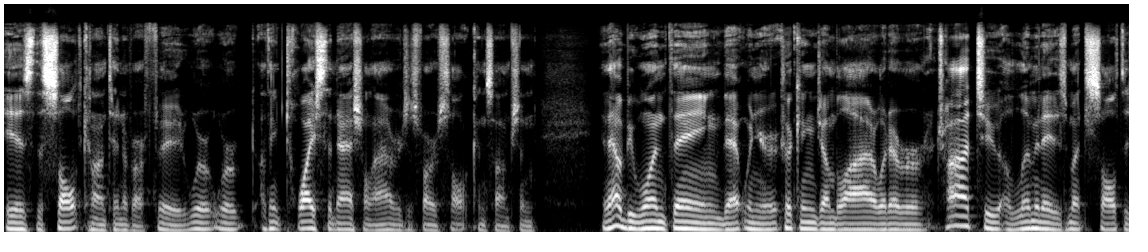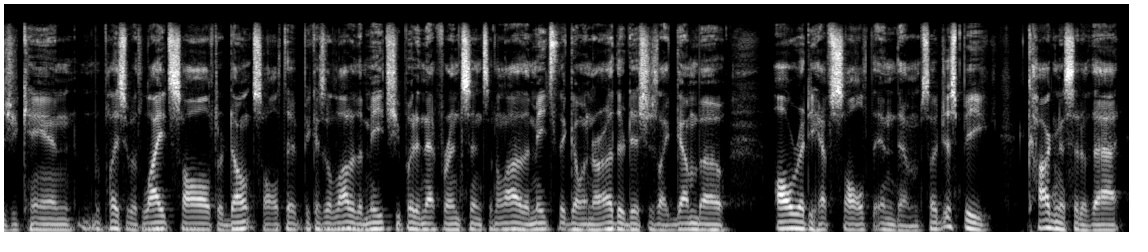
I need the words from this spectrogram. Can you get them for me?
is the salt content of our food. We're, we're I think, twice the national average as far as salt consumption. And that would be one thing that when you're cooking jambalaya or whatever, try to eliminate as much salt as you can. Replace it with light salt or don't salt it because a lot of the meats you put in that, for instance, and a lot of the meats that go in our other dishes like gumbo already have salt in them. So just be cognizant of that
